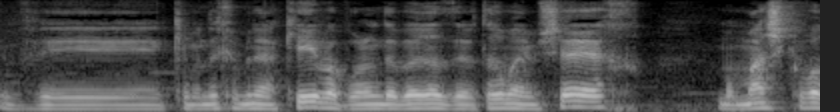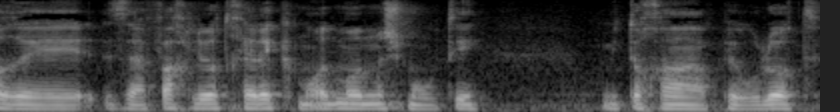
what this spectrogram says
וכמדריך בני עקיבא, בואו נדבר על זה יותר בהמשך, ממש כבר אה, זה הפך להיות חלק מאוד מאוד משמעותי מתוך הפעולות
